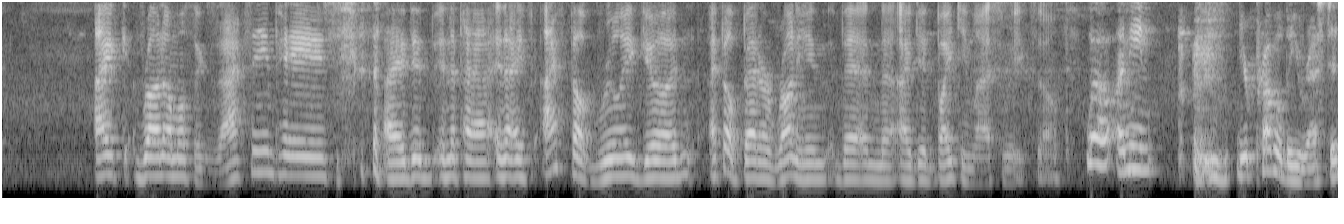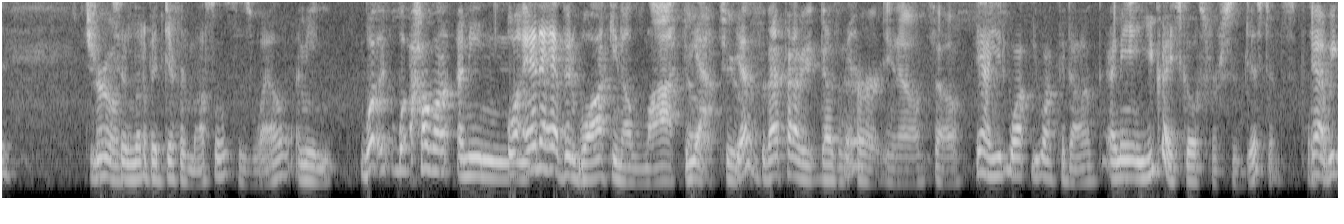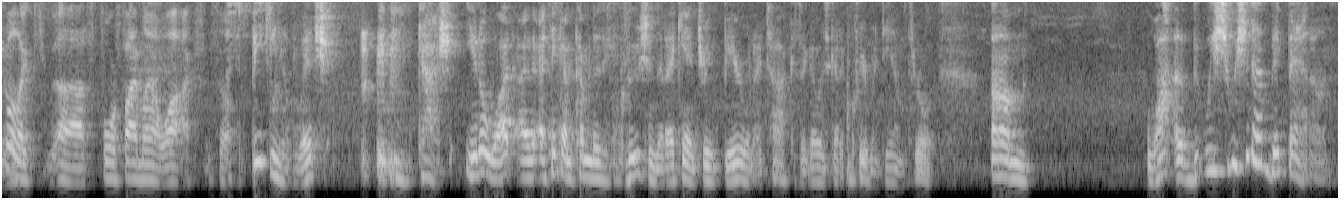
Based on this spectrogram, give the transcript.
I run almost exact same pace I did in the past, and I I felt really good. I felt better running than I did biking last week. So Well, I mean, you're probably rested. true. It's a little bit different muscles as well. I mean, what, what how long? I mean, Well, and I have been walking a lot though Yeah, too, yeah. so that probably doesn't Yeah. hurt, you know. So yeah, you'd walk you walk the dog. I mean, you guys go for some distance. yeah, we go miles. like uh, four or five mile walks. So Speaking of which, gosh, you know what? I, I think I'm coming to the conclusion that I can't drink beer when I talk because I always got to clear my damn throat. Um, why, uh, we should we should have Big Bad on.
